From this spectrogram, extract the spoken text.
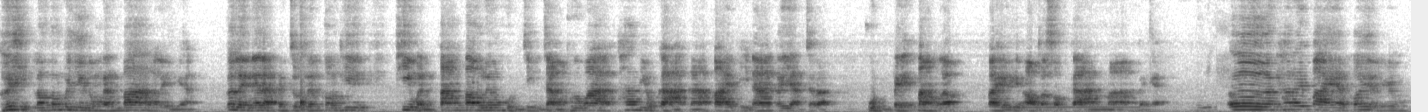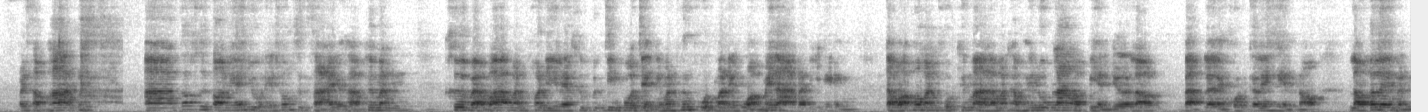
เฮ้ยเราต้องไปยืนตรงนั้นบ้างอะไรเงี้ย ก็เลยเนี่ยแหละเป็นจุดเริ่มต้นที่ที่เหมือนตั้งเป้าเรื่องหุ่นจริงจังเพื่อว่าถ้ามีโอกาสนะปลายปีหน้าก็อยากจะแบบหุ่นเป๊ะปังแล้ว ไปเอาประสบการณ์มาอะไรเงี้ยเออ ถ้าได้ไปอะก็อย่าลืมไปสัมภาษณ์ อ่าก็คือตอนนี้อยู่ในช่วงศึกษาอยู่ครับ คือมันคือแบบว่ามันพอดีเลยคือจริงโปรเจกต์นี้มันเพิ่งผุดมาในหัวไม่นานมานี้เอง แต่ว่าพอมันผุดขึ้นมาแล้วมันทำให้รูปร่างเราเปลี่ยนเยอะแล้วแบบหลาย ๆ คนก็เลยเห็นเนาะเราก็เลยเหมือน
